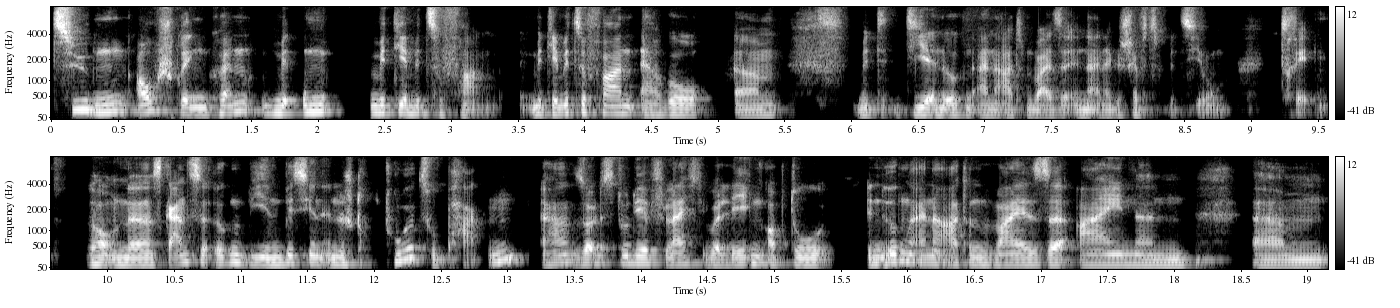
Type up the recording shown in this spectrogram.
Zügen aufspringen können, um mit dir mitzufahren. Mit dir mitzufahren, ergo ähm, mit dir in irgendeiner Art und Weise in eine Geschäftsbeziehung treten. So, um das Ganze irgendwie ein bisschen in eine Struktur zu packen, ja, solltest du dir vielleicht überlegen, ob du in irgendeiner Art und Weise einen ähm,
